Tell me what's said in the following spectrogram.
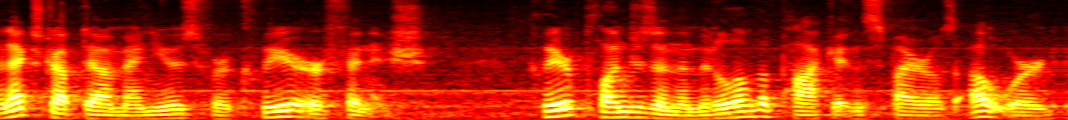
The next drop-down menu is for clear or finish. Clear plunges in the middle of the pocket and spirals outward.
